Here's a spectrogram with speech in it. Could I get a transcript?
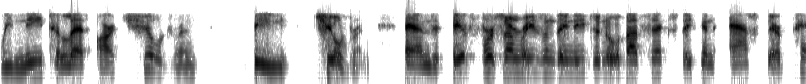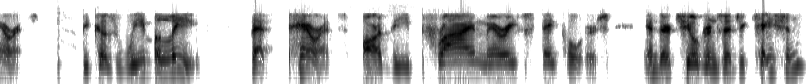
We need to let our children be children. And if for some reason they need to know about sex, they can ask their parents because we believe that parents are the primary stakeholders in their children's education,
